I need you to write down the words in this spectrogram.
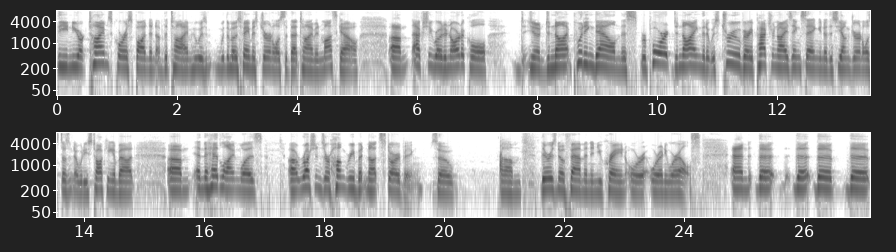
the New York Times correspondent of the time, who was the most famous journalist at that time in Moscow, um, actually wrote an article you know, deny, putting down this report, denying that it was true, very patronizing, saying, you know, this young journalist doesn't know what he's talking about. Um, and the headline was, uh, Russians are hungry but not starving. So um, there is no famine in Ukraine or, or anywhere else. And the, the, the, the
